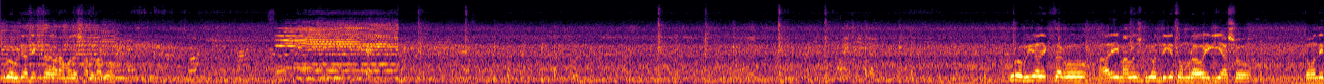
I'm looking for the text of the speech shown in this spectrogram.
পুরো ভিডিওটা দেখতে থাকো আর আমাদের সাথে থাকো। পুরো ভিডিও দেখতে থাকো, আর এই মানুষগুলোর দিকে তোমরাও এগিয়ে আসো। তোমাদের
